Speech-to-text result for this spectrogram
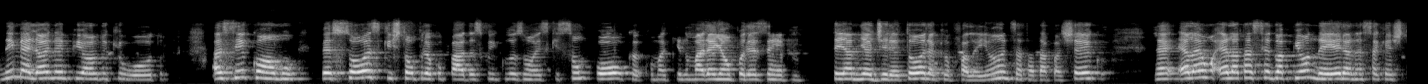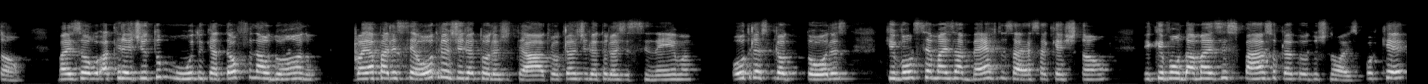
nem melhor nem pior do que o outro, assim como pessoas que estão preocupadas com inclusões, que são poucas, como aqui no Maranhão, por exemplo, tem a minha diretora, que eu falei antes, a Tata Pacheco, né? Ela está sendo a pioneira nessa questão. Mas eu acredito muito que até o final do ano vai aparecer outras diretoras de teatro, outras diretoras de cinema, outras produtoras que vão ser mais abertos a essa questão e que vão dar mais espaço para todos nós, porque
